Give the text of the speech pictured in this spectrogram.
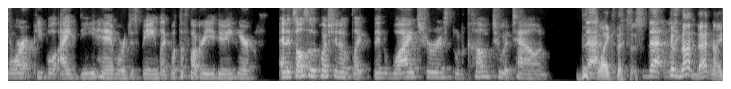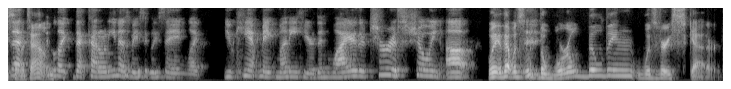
more people ID him, or just being like, "What the fuck are you doing here?" and it's also the question of like then why tourists would come to a town that- like this. that Because like, not that nice of a town. like that Carolina is basically saying like you can't make money here then why are there tourists showing up Well, that was the world building was very scattered.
